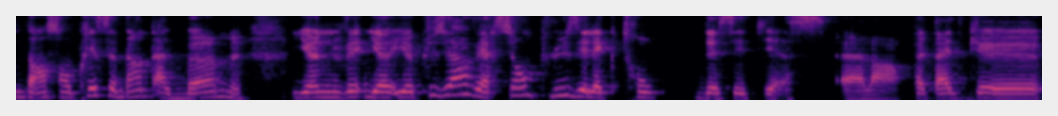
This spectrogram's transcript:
dans son précédent album, il y, a une, il, y a, il y a plusieurs versions plus électro de ses pièces. Alors, peut-être que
